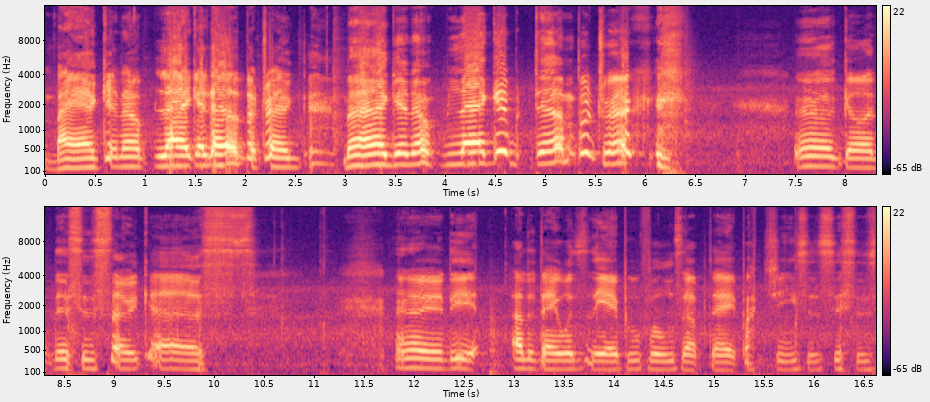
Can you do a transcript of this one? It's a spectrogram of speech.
Backing up like a dumper truck. Backing up like a dumper truck. oh god, this is so cursed. I know the other day was the April Fool's update, but Jesus, this is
